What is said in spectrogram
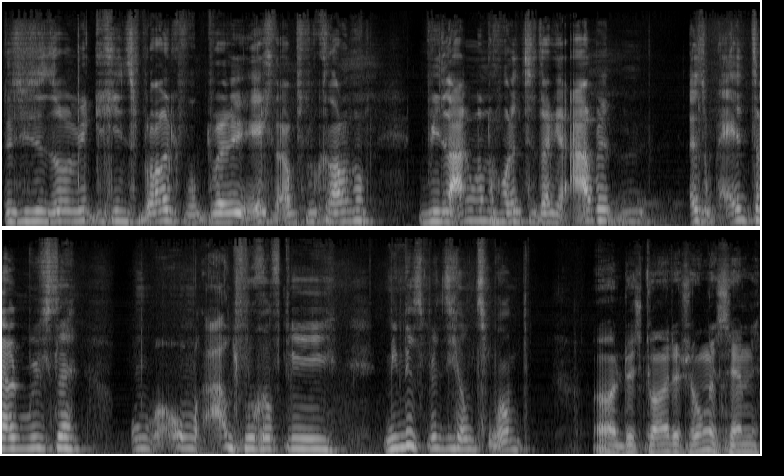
das ist jetzt aber wirklich ins Blaue gefragt, weil ich echt absolut keine Ahnung habe, wie lange man heutzutage arbeiten, also einzahlen müsste, um, um Anspruch auf die Mindestpension zu haben. Ja, das kann ja schon sein.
